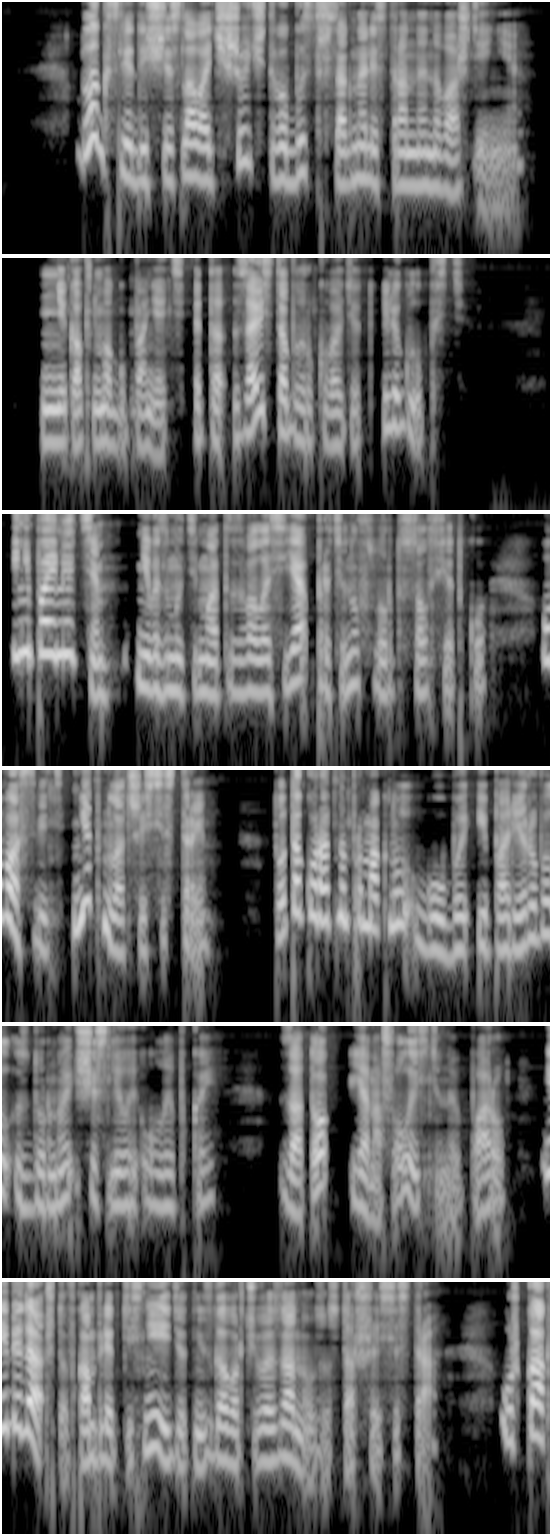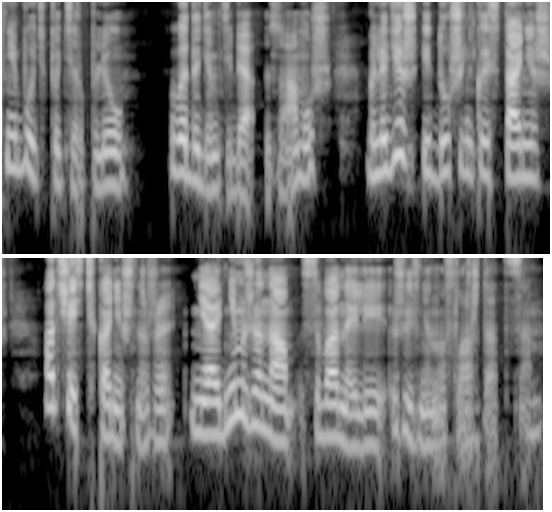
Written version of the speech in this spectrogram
Благо, следующие слова чешуйчатого быстро согнали странное наваждение. Никак не могу понять, это зависть тобой руководит или глупость? И не поймете, невозмутимо отозвалась я, протянув лорду салфетку. У вас ведь нет младшей сестры? Тот аккуратно промокнул губы и парировал с дурной счастливой улыбкой. Зато я нашел истинную пару. Не беда, что в комплекте с ней идет несговорчивая заноза, старшая сестра. Уж как-нибудь потерплю. Выдадим тебя замуж. Глядишь, и душенькой станешь. От счастья, конечно же. Не одним же нам с Иванелией жизнью наслаждаться».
